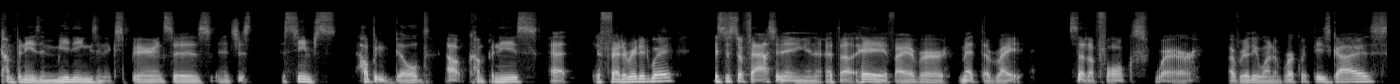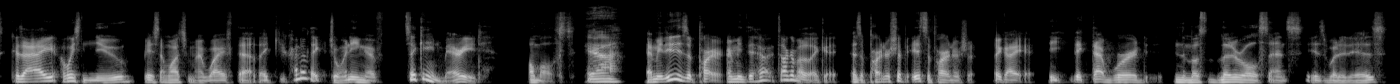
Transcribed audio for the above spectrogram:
companies and meetings and experiences. And it's just, it seems helping build out companies at a federated way. It's just so fascinating. And I thought, hey, if I ever met the right set of folks where I really want to work with these guys, because I always knew based on watching my wife that like you're kind of like joining a, it's like getting married almost. Yeah. I mean, it is a part. I mean, talk about like a, as a partnership. It's a partnership. Like I, like that word in the most literal sense is what it is.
